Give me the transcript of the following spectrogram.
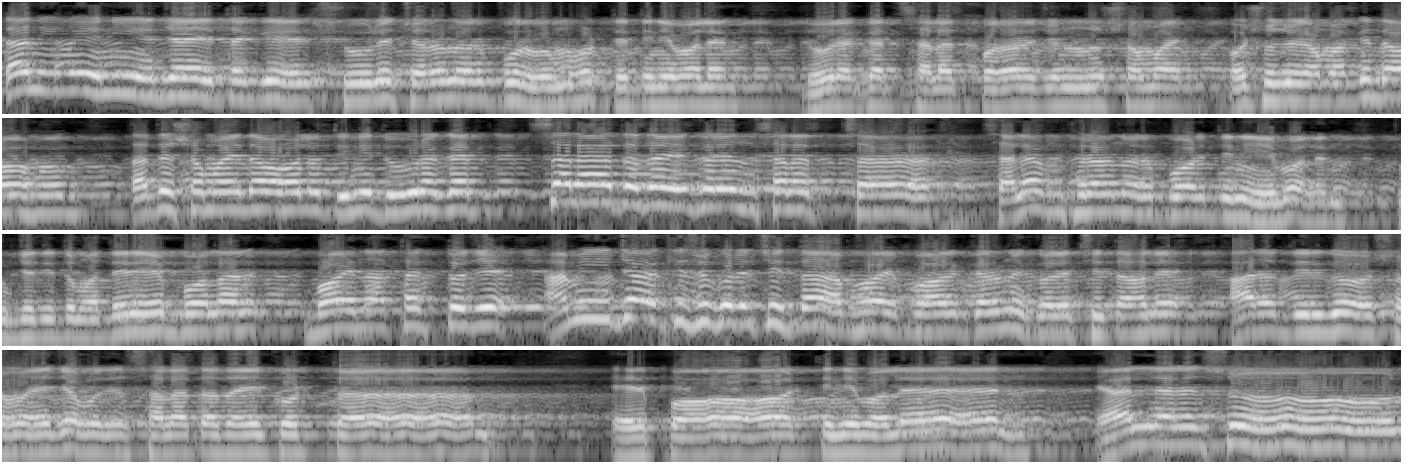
তা নিয়ে যায়, তাকে শুলে চড়ানোর পূর্ব মুহূর্তে তিনি বলেন দুরাকাত সালাত পড়ার জন্য সময় ও সুযোগ আমাকে দেওয়া হোক। তাতে সময় দেওয়া হলো, তিনি দুরাকাত সালাত আদায় করেন, সালাত সা- সালাম ফেরানোর পর তিনি বলেন, যদি তোমাদের বলার ভয় না থাকতো যে আমি যা কিছু করেছি তা ভয় পাওয়ার কারণে করেছি, তাহলে আরও দীর্ঘ সময় যাবত সালাত আদায় করতাম। এরপর তিনি বলেন "হে আল্লাহ রসুল,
